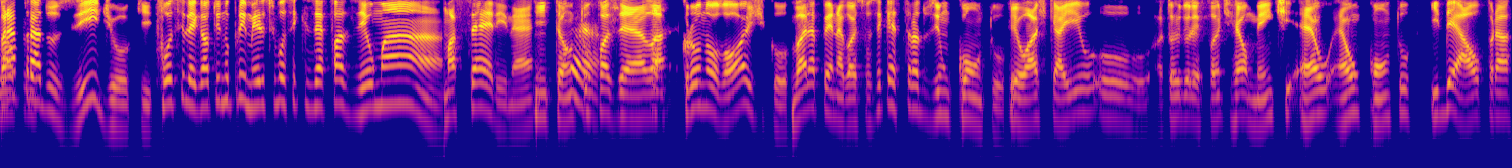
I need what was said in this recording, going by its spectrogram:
para é traduzir, Duke, fosse legal tu ir no primeiro se você quiser fazer uma, uma série, né? Então, é, tu fazer ela é. cronológico, vale a pena. Agora, se você quer traduzir um conto, eu acho que aí o, o a Torre do Elefante realmente é, é um conto ideal para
